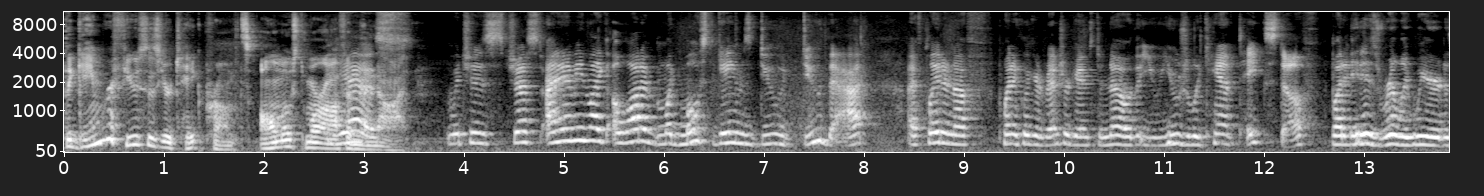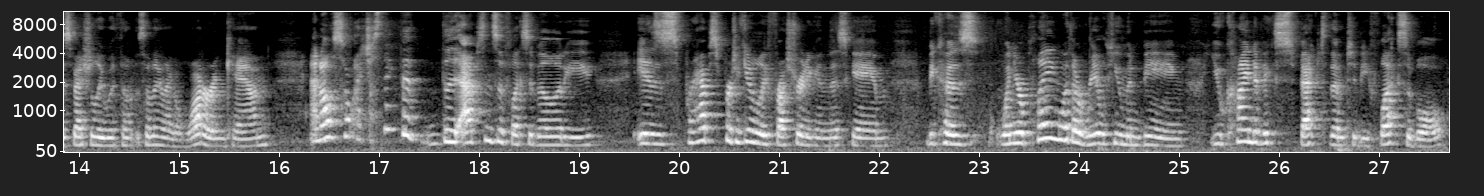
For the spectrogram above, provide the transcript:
The game refuses your take prompts almost more often than Yes. not. which is just I mean like a lot of like most games do do that. I've played enough point and click adventure games to know that you usually can't take stuff, but it is really weird especially with um, something like a watering can. And also I just think that the absence of flexibility is perhaps particularly frustrating in this game because when you're playing with a real human being, you kind of expect them to be flexible.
